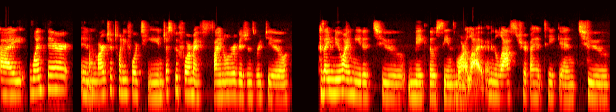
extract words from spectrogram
I went there in March of 2014, just before my final revisions were due, because I knew I needed to make those scenes more alive. I mean, the last trip I had taken to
